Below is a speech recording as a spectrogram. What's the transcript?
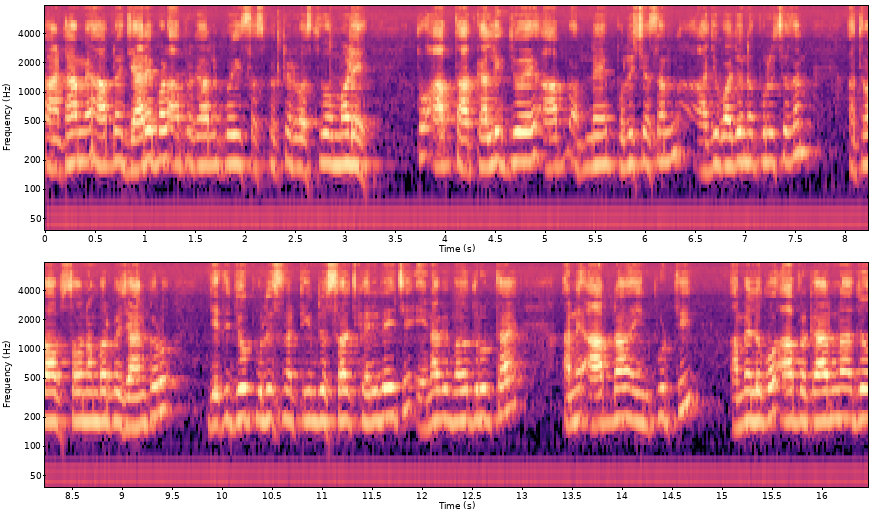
કાંઠામાં આપને જ્યારે પણ આ પ્રકારની કોઈ સસ્પેક્ટેડ વસ્તુઓ મળે, તો આપ તાત્કાલિક જો આપ અમને પોલીસ સ્ટેશન આજુબાજુના પોલીસ સ્ટેશન અથવા આપ સો નંબર પર જાણ કરો, જેથી જો પોલીસના ટીમ જો સર્ચ કરી રહી છે, એના બી મદદરૂપ થાય અને આપના ઇનપુટથી અમે લોકો આ પ્રકારના જો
